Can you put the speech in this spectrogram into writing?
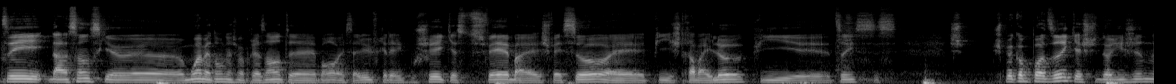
sais, dans le sens que euh, moi, mettons, quand je me présente, euh, bon, ben, salut Frédéric Boucher, qu'est-ce que tu fais? Ben, je fais ça, euh, puis je travaille là, puis, tu sais, je peux comme pas dire que je suis d'origine.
